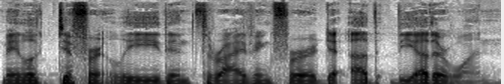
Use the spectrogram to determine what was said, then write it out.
may look differently than thriving for the other one.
